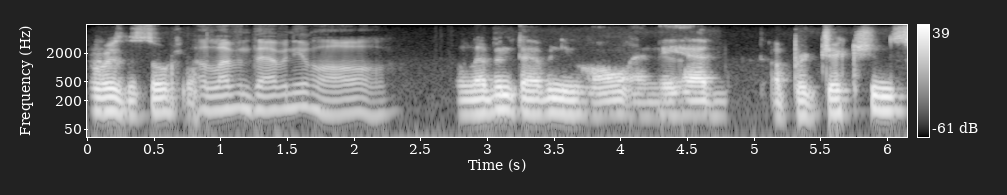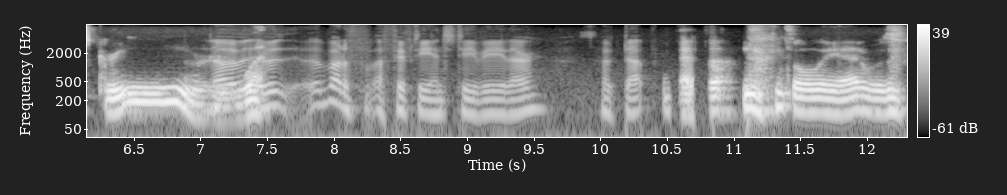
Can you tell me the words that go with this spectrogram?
where was the social? Eleventh Avenue Hall. 11th Avenue Hall, and they had a projection screen. Or No, it was, it was about a 50 inch TV there, hooked up. That's, all, that's all they had was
